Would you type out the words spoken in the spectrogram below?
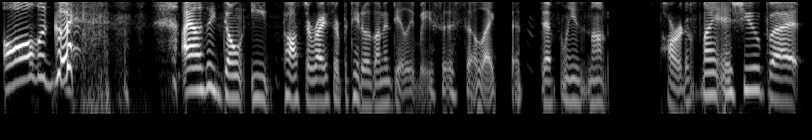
all the goods. I honestly don't eat pasta, rice, or potatoes on a daily basis, so like that definitely is not part of my issue. But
